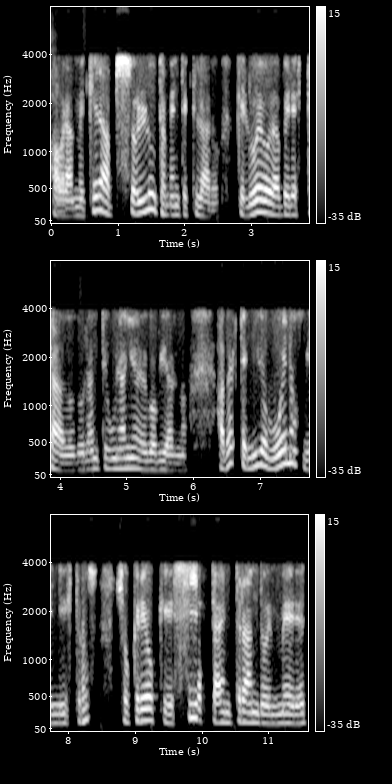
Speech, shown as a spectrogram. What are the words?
Ahora, me queda absolutamente claro que luego de haber estado durante un año en el gobierno, haber tenido buenos ministros, yo creo que sí está entrando en Meretz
